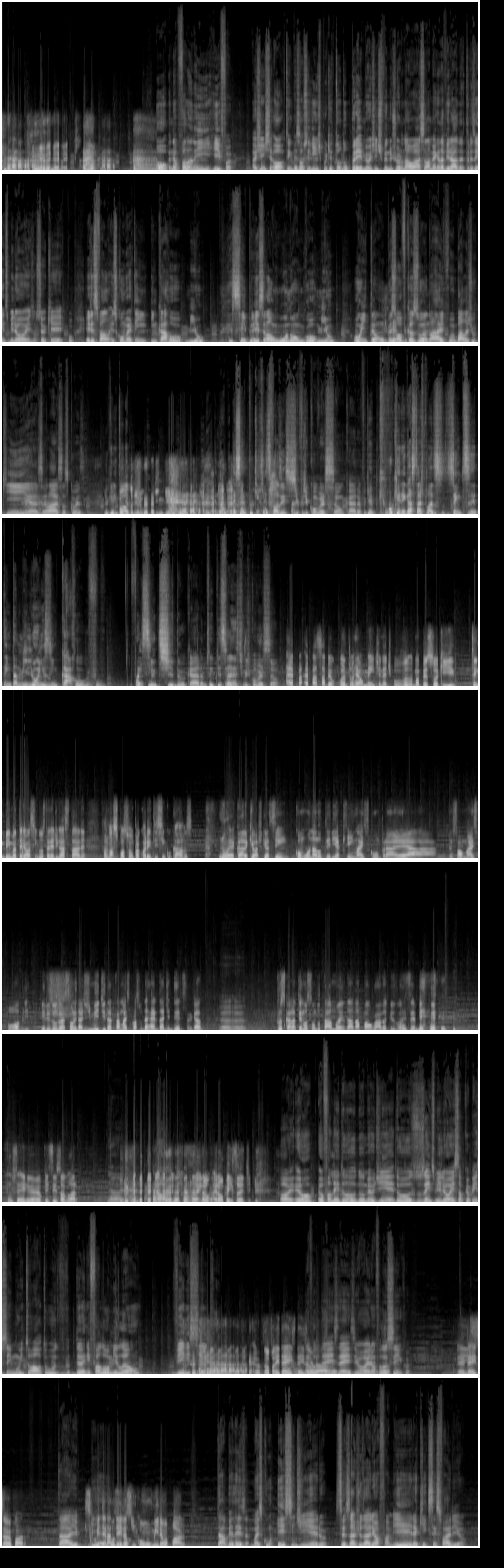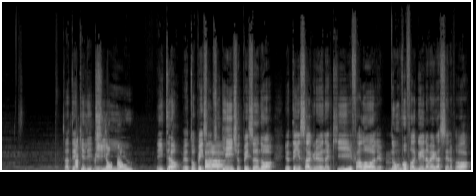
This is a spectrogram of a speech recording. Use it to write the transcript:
Oh, não, falando em rifa, a gente, ó, tem que pensar o seguinte, porque todo prêmio a gente vê no jornal, ah, sei lá, Mega da Virada, 300 milhões, não sei o que, tipo, eles falam, eles convertem em, em carro mil, sempre, sei lá, um Uno ou um Gol mil, ou então o pessoal fica zoando, ah, tipo, bala Juquinha, sei lá, essas coisas. Eu queria entender Bola Juquinha. Não, é sério, por que, que eles fazem esse tipo de conversão, cara? Por que, por que eu vou querer gastar, tipo, lá, 170 milhões em carro? Não faz sentido, cara. Não sei por que eles fazem esse tipo de conversão. É, é pra saber o quanto realmente, né? Tipo, uma pessoa que tem bem material assim gostaria de gastar, né? Fala, nossa, posso comprar 45 carros. não é, cara, que eu acho que assim, como na loteria quem mais compra é a- o pessoal mais pobre, eles usam essa unidade de medida que tá mais próximo da realidade deles, tá ligado? Aham. Para os caras terem noção do tamanho da, da paulada que eles vão receber. Não sei, eu pensei isso agora. Ai. Iron, Iron pensante. Ó, eu, eu falei do, do meu dinheiro, dos 200 milhões, só porque eu pensei muito alto. O Dani falou Milão, Vini 5, Eu, não, eu falei 10, 10 Milão. anos. 10, velho. 10, e o Iron falou 5. É, Isso. 10 anos eu paro. Tá, e. Se e me der aí- na consigo- telha assim com um milhão, eu paro. Tá, beleza. Mas com esse dinheiro, vocês ajudariam a família? O que, que vocês fariam? Tá, tem Ah, aquele um milhão, tio. não. Então, eu tô pensando Ah. o seguinte, eu tô pensando, ó, eu tenho essa grana aqui e falo, olha, não vou falar ganhei na Mega Sena, falo, ó,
